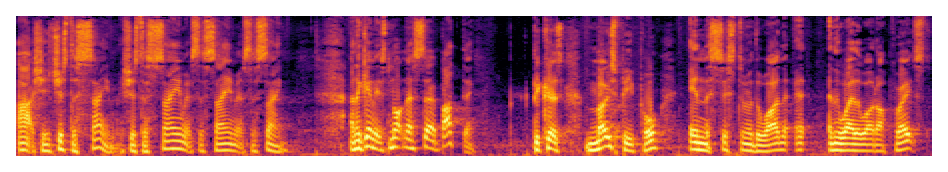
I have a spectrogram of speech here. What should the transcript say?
actually it's just the same. It's just the same. It's the same. It's the same. And again, it's not necessarily a bad thing. Because most people in the system of the world, in the way the world operates,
